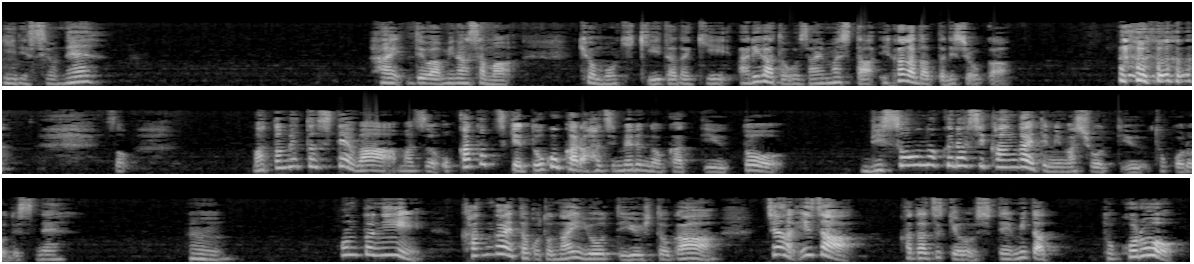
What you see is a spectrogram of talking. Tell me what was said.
いいですよね。はい。では皆様、今日もお聞きいただきありがとうございました。いかがだったでしょうか？そう。まとめとしては、まずお片付けどこから始めるのかっていうと、理想の暮らし考えてみましょうっていうところですね。うん。本当に考えたことないよっていう人が、じゃあいざ片付けをしてみたところ、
